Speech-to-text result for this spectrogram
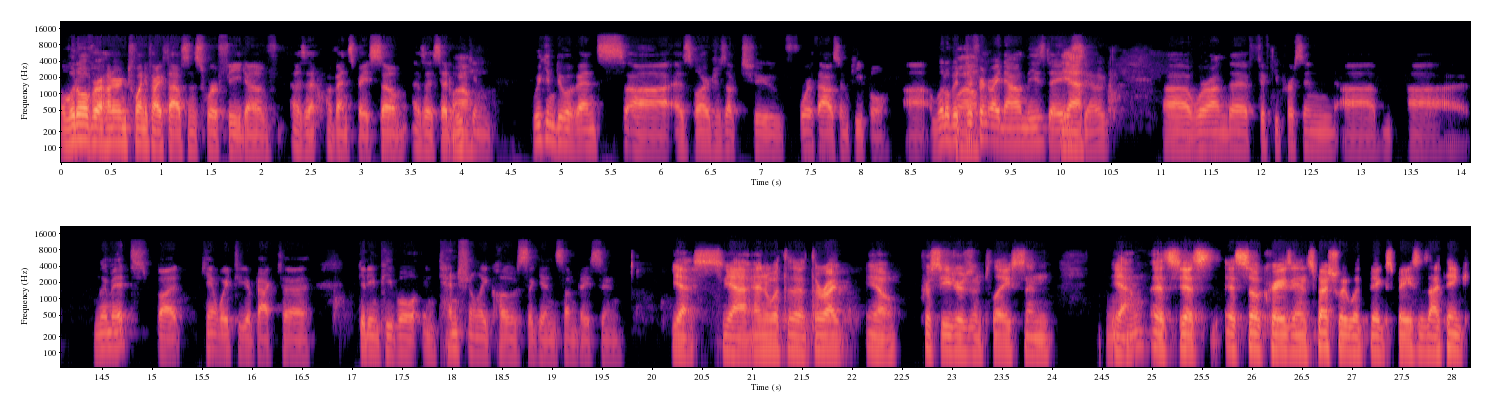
a little over 125000 square feet of as event space so as i said wow. we can we can do events uh, as large as up to 4000 people uh, a little bit wow. different right now in these days yeah. you know uh, we're on the 50 person uh, uh, limit but can't wait to get back to getting people intentionally close again someday soon. Yes, yeah, and with the the right you know procedures in place, and mm-hmm. yeah, it's just it's so crazy, and especially with big spaces. I think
